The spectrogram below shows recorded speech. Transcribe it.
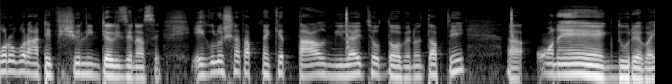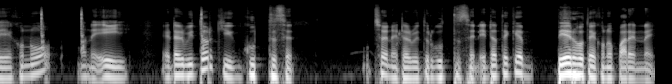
বড় বড় আর্টিফিশিয়াল ইন্টেলিজেন্স আছে। এগুলোর সাথে আপনাকে তাল মিলাই চলতে হবে, নয়তো আপনি অনেক দূরে ভাই এখনও মানে এই, এটার ভিতর কি ঘুরতেছেন? বুঝছেন? এটার ভিতর ঘুরতেছেন। এটা থেকে বের হতে এখনও পারেন নাই।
